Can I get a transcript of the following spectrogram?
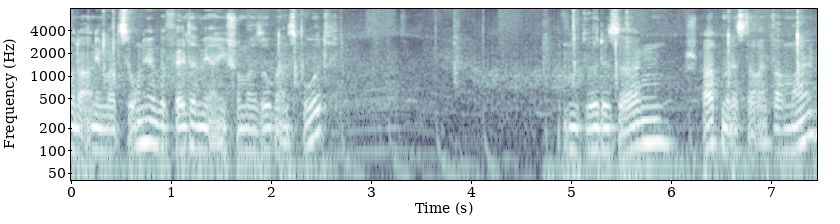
Von der Animation her gefällt er mir eigentlich schon mal so ganz gut. Und würde sagen, starten wir das doch einfach mal.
